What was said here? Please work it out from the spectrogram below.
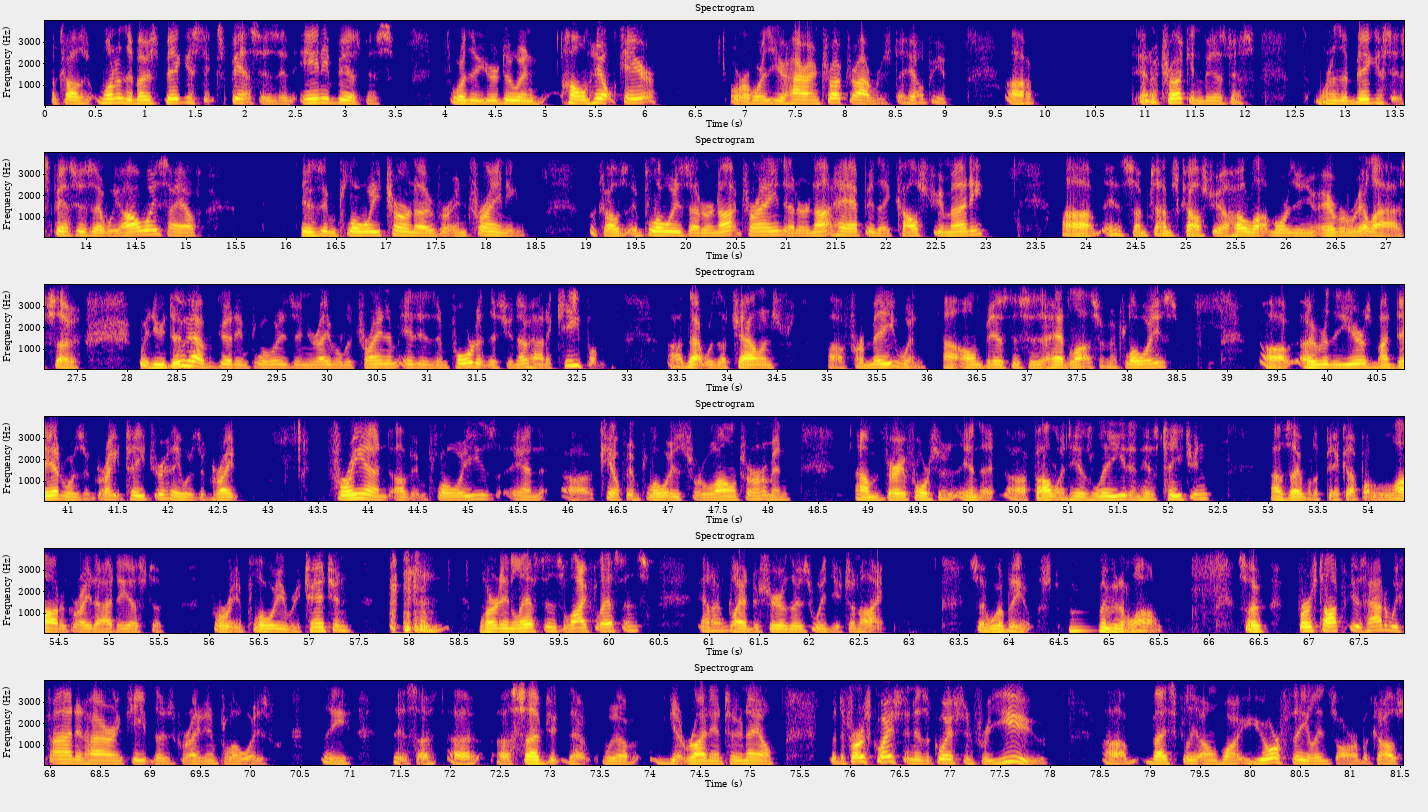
because one of the most biggest expenses in any business, whether you're doing home health care or whether you're hiring truck drivers to help you uh, in a trucking business, one of the biggest expenses that we always have is employee turnover and training because employees that are not trained, that are not happy, they cost you money uh, and sometimes cost you a whole lot more than you ever realize. So when you do have good employees and you're able to train them, it is important that you know how to keep them. Uh, that was a challenge uh, for me when I owned businesses that had lots of employees. Uh, over the years, my dad was a great teacher. He was a great friend of employees and uh, kept employees for the long term. And I'm very fortunate in uh, following his lead and his teaching. I was able to pick up a lot of great ideas to, for employee retention learning lessons, life lessons, and I'm glad to share those with you tonight. So we'll be moving along. So first topic is how do we find and hire and keep those great employees? The it's a, a, a subject that we'll get right into now. But the first question is a question for you, uh, basically on what your feelings are, because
